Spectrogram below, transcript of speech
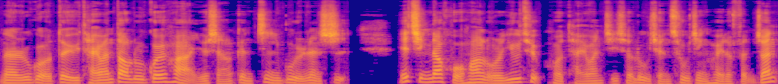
那如果对于台湾道路规划有想要更进一步的认识，也请到火花罗的 YouTube 或台湾机车路权促进会的粉砖，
